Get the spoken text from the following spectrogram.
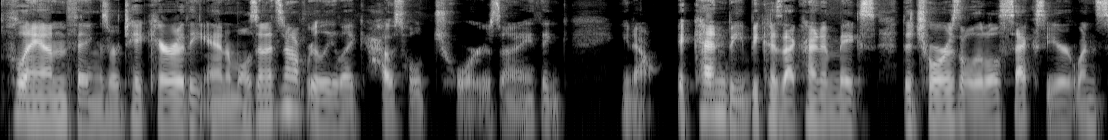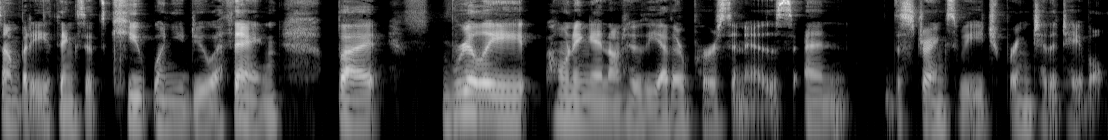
plan things or take care of the animals and it's not really like household chores and i think you know it can be because that kind of makes the chores a little sexier when somebody thinks it's cute when you do a thing but really honing in on who the other person is and the strengths we each bring to the table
